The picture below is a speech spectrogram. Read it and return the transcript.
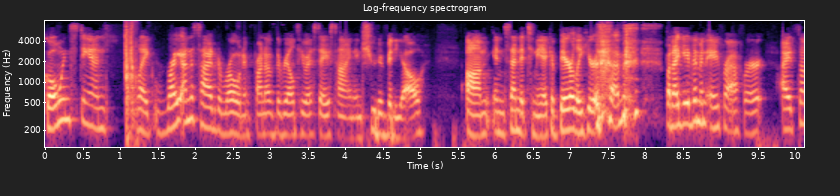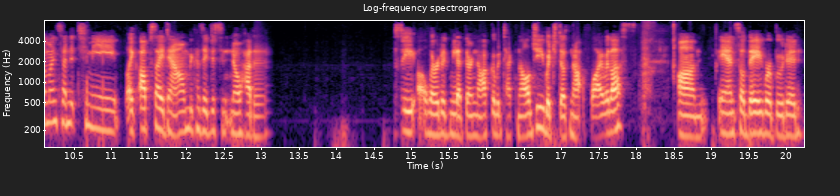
go and stand like right on the side of the road in front of the Realty USA sign and shoot a video um, and send it to me. I could barely hear them, but I gave them an A for effort. I had someone send it to me like upside down because they just didn't know how to. Alerted me that they're not good with technology, which does not fly with us. Um, and so they were booted,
